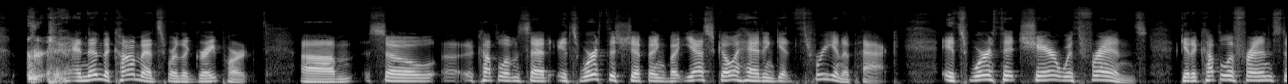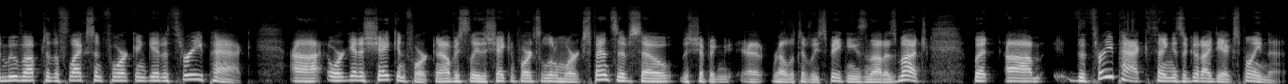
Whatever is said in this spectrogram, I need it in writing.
and then the comments were the great part. Um, so uh, a couple of them said it's worth the shipping, but yes, go ahead and get three in a pack. It's worth it. Share with friends. Get a couple of friends to move up to the Flex and Fork and get a three pack, uh, or get a Shake and Fork. Now, obviously, the Shake and Fork's a little more expensive, so the shipping, uh, relatively speaking, is not as much. But um, the three pack thing is a good idea. Explain that.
